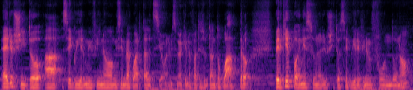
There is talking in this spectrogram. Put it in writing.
è riuscito a seguirmi fino, mi sembra, a quarta lezione, mi sembra che ne ho fatti soltanto quattro, perché poi nessuno è riuscito a seguire fino in fondo, no?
